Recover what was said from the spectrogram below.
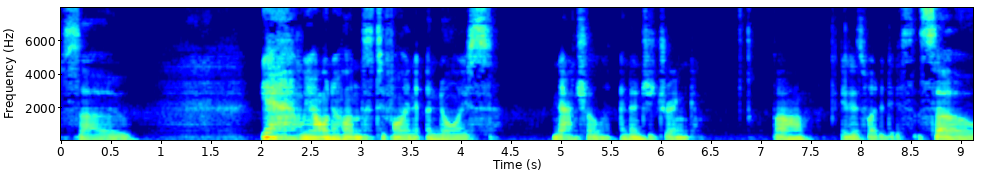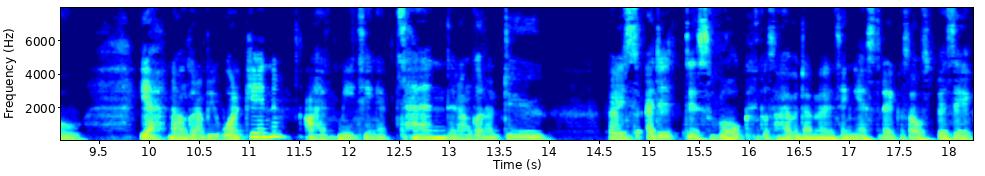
So yeah we are on a hunt to find a nice natural energy drink but it is what it is. So yeah now i'm gonna be working. I have meeting at 10 then i'm gonna do I edit this vlog because i haven't done anything yesterday because i was busy.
